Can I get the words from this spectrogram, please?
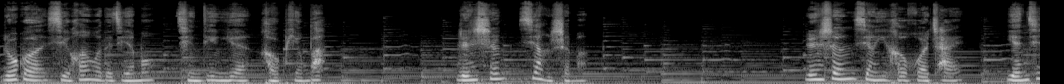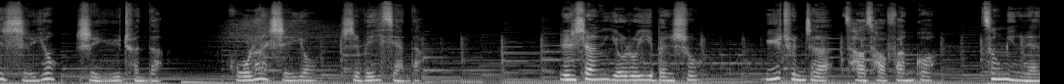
如果喜欢我的节目，请订阅好评吧。人生像什么？人生像一盒火柴，严禁使用是愚蠢的，胡乱使用是危险的。人生犹如一本书，愚蠢者草草翻过，聪明人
